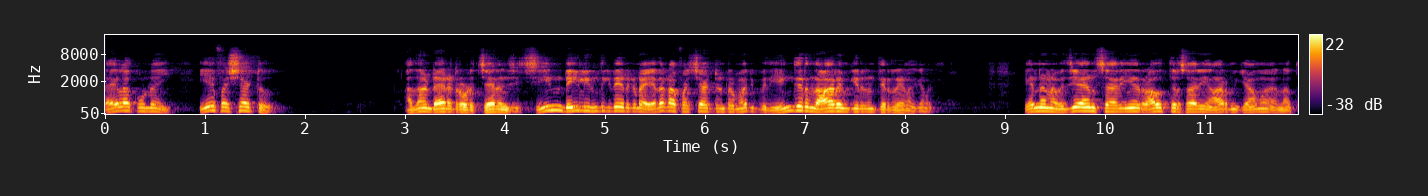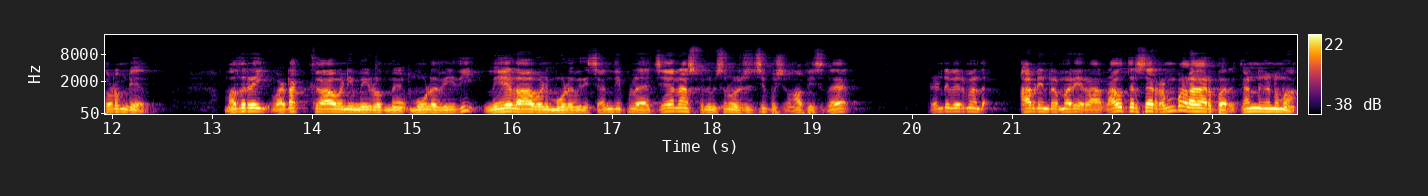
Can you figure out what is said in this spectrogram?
డైలాగ్ ఉన్నాయి ఏ ఫస్ట్ ஷாட்டு அதான் டைரக்டரோட சேலஞ்சு சீன் டெய்லி இருந்துக்கிட்டே இருக்கடா எதடா ஃபர்ஸ்ட் ஷாட்டுன்ற மாதிரி இப்போ இது எங்கேருந்து ஆரம்பிக்கிறதுன்னு தெரியல எனக்கு எனக்கு என்னென்ன நான் சாரையும் ராவுத்தர் சாரையும் ஆரம்பிக்காமல் நான் தொட முடியாது. மதுரை வடக்கு ஆவணி மீள மே- மூல வீதி மேல் ஆவணி மூல வீதி சந்திப்பில் ஜேனாஸ் ஃபிலிம்ஸ்னு ஒரு டிஸ்ட்ரிபியூஷன் ஆஃபீஸில் ரெண்டு பேருமே அந்த அப்படின்ற மாதிரி ரா- ராவுத்தர் சார் ரொம்ப அழகாக இருப்பார் கண்ணு கண்ணுமா.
